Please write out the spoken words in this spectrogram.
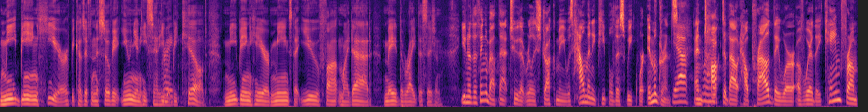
me being here, because if in the Soviet Union he said he Right. would be killed, me being here means that you, fa- my dad, made the right decision. You know, the thing about that, too, that really struck me was how many people this week were immigrants Yeah, and right. talked about how proud they were of where they came from,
